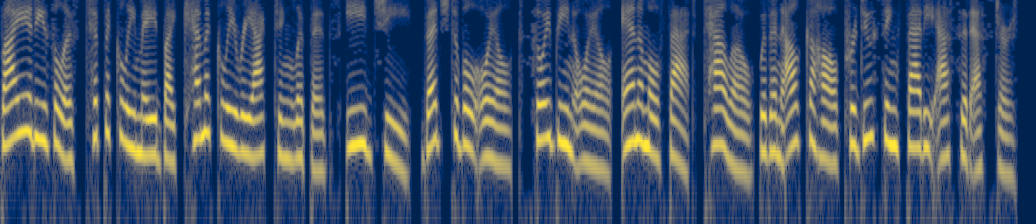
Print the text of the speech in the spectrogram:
Biodiesel is typically made by chemically reacting lipids e.g., vegetable oil, soybean oil, animal fat tallow with an alcohol-producing fatty acid esters.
